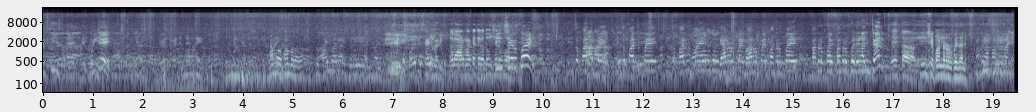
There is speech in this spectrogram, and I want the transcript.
एकतीस. थांबव थांबव दादा. साईड आर मार्का तीनशे पाच रुपये तीनशे पाच रुपये तीनशे पाच रुपये ग्यारह रुपये बारा रुपये पंधरा रुपये पाच रुपये पंधरा रुपये देण्याची विचार. तीनशे पंधरा रुपये झाले.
